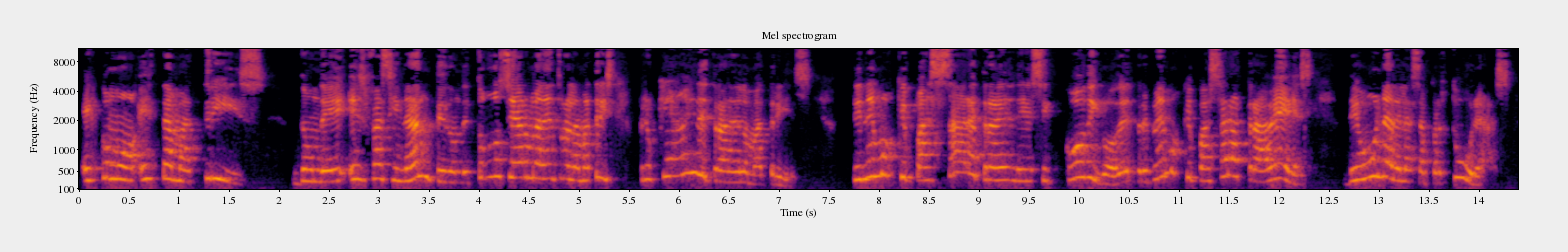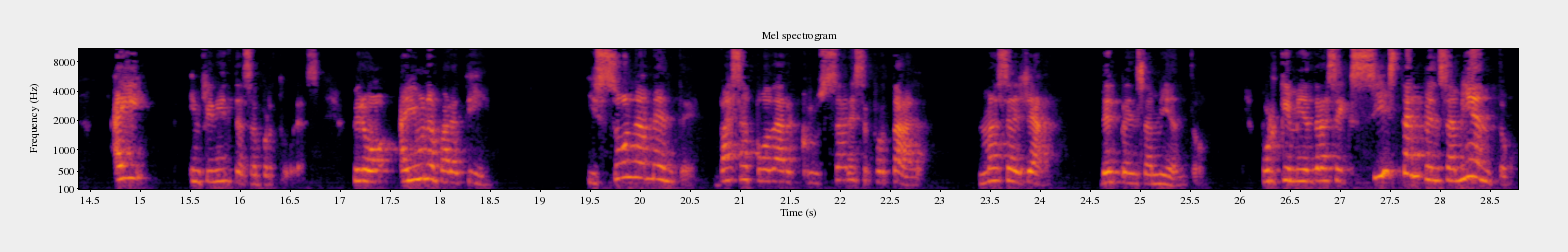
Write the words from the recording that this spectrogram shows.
es como esta matriz donde es fascinante, donde todo se arma dentro de la matriz. Pero ¿qué hay detrás de la matriz? Tenemos que pasar a través de ese código, tenemos que pasar a través de una de las aperturas. Hay infinitas aperturas, pero hay una para ti. Y solamente vas a poder cruzar ese portal más allá del pensamiento. Porque mientras exista el pensamiento,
